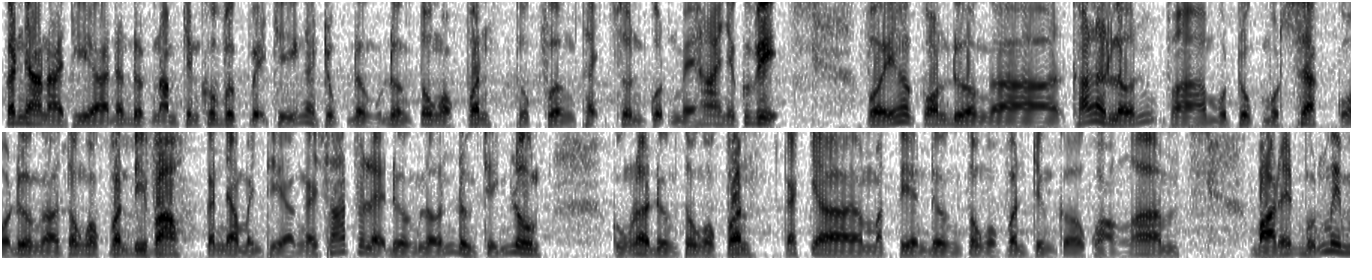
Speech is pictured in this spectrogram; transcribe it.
Căn nhà này thì à, đang được nằm trên khu vực vị trí ngay trục đường của đường Tô Ngọc Vân thuộc phường Thạnh Xuân quận 12 nha quý vị. Với con đường khá là lớn và một trục một sẹc của đường Tô Ngọc Vân đi vào. Căn nhà mình thì ngay sát với lại đường lớn đường chính luôn. Cũng là đường Tô Ngọc Vân, cách mặt tiền đường Tô Ngọc Vân chừng cỡ khoảng 3 đến 40 m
